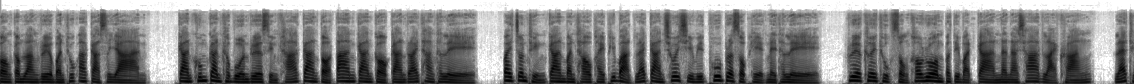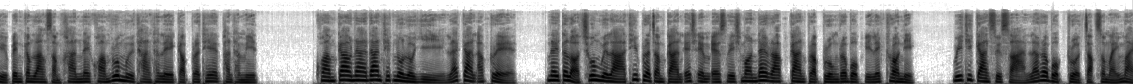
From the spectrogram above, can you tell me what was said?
กองกำลังเรือบรรทุกอากาศยาน การคุ้มกันขบวนเรือสินค้าการต่อต้านการก่อการร้ายทางทะเล ไปจนถึงการบรรเทาภัยพิบัติและการช่วยชีวิตผู้ประสบเหตุในทะเล เรือเคยถูกส่งเข้าร่วมปฏิบัติการนานาชาติหลายครั้ง และถือเป็นกำลังสำคัญในความร่วมมือทางทะเลกับประเทศพันธมิตร ความก้าวหน้าด้านเทคโนโลยีและการอัปเกรด ในตลอดช่วงเวลาที่ประจำการ HMS Richmond ได้รับการปรับปรุงระบบอิเล็กทรอนิกส์ วิธีการสื่อสารและระบบตรวจจับสมัยใหม่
